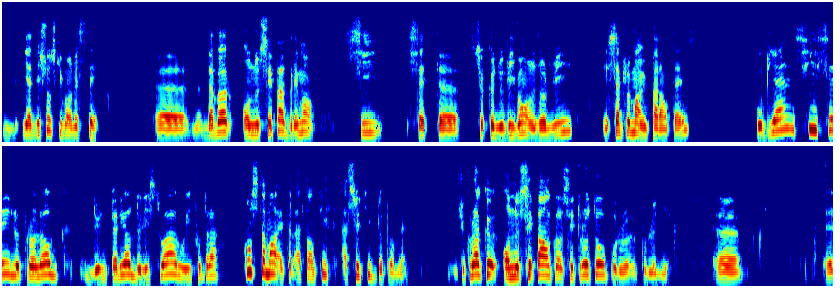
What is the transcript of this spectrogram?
il y a des choses qui vont rester. Euh, d'abord, on ne sait pas vraiment si cette, ce que nous vivons aujourd'hui est simplement une parenthèse ou bien si c'est le prologue d'une période de l'histoire où il faudra constamment être attentif à ce type de problème. Je crois qu'on ne sait pas encore, c'est trop tôt pour, pour le dire. Euh, euh,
